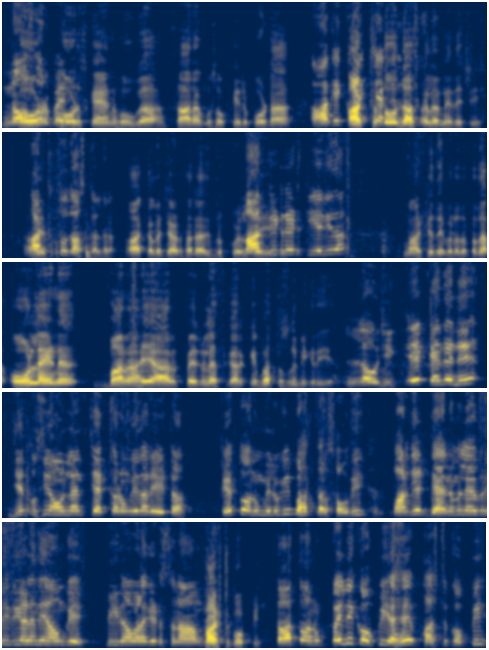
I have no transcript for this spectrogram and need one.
900 ਰੁਪਏ ਕੋਡ ਸਕੈਨ ਹੋਊਗਾ ਸਾਰਾ ਕੁਝ ਓਕੇ ਰਿਪੋਰਟ ਆ। ਆ ਕੇ ਇੱਕ ਵਾਰੀ 8 check ਤੋਂ ਜ਼ਰੂਰ 10 ਕਲਰ ਨੇ ਇਹਦੇ ਚ ਜੀ ਕਰੋ। ਅੱਠ ਤੋਂ 10 ਕਲਰ ਆ ਕਲਰ ਚਾਰਟ ਸਾਰਾ ਬਰੁਕ ਬਦਰ ਮਾਰਕੀਟ ਰੇਟ ਕੀ ਹੈ ਜੀ ਇਹਦਾ? ਮਾਰਕੀਟ ਦੇ ਪਤਾ ਪਤਾ। ਆਨਲਾਈਨ 12000 ਰੁਪਏ ਤੋਂ ਲੈਸ ਕਰਕੇ 7200 ਦੀ ਵਿਕ ਰਹੀ ਆ। ਲਓ ਜੀ ਇਹ ਕਹਿੰਦੇ ਨੇ ਜੇ ਤੁਸੀਂ ਆਨਲਾਈਨ ਚੈੱਕ ਕਰੋਗੇ ਇਹਦਾ ਰੇਟ ਇਹ ਤੁਹਾਨੂੰ ਮਿਲੂਗੀ 7200 ਦੀ। ਪਰ ਜੇ ਡੈਨਮ ਲਾਇਬ੍ਰੇਰੀ ਵਾਲਿਆਂ ਦੇ ਆਉਂਗੇ ਪੀਰਾਂ ਵਾਲਾ ਗੇਟ ਸਨਾਮ ਦੇ ਫਸਟ ਕਾਪੀ ਤਾਂ ਤੁਹਾਨੂੰ ਪਹਿਲੀ ਕਾਪੀ ਇਹ ਫਸਟ ਕਾਪੀ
